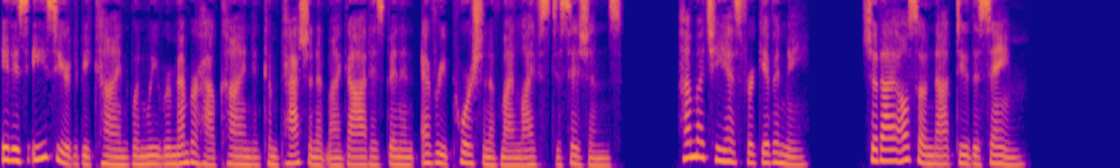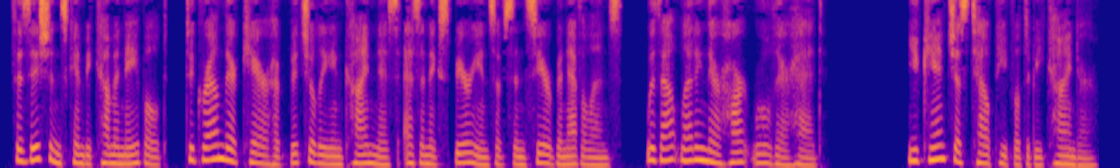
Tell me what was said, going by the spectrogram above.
It is easier to be kind when we remember how kind and compassionate my God has been in every portion of my life's decisions. How much He has forgiven me. Should I also not do the same? Physicians can become enabled to ground their care habitually in kindness as an experience of sincere benevolence, without letting their heart rule their head. You can't just tell people to be kinder.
